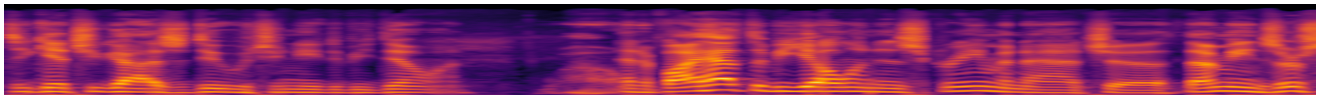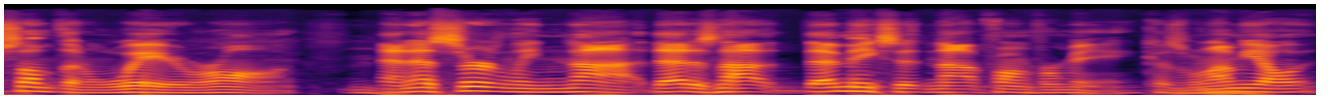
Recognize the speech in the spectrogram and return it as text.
to get you guys to do what you need to be doing. Wow. And if I have to be yelling and screaming at you, that means there's something way wrong. Mm-hmm. And that's certainly not, that is not, that makes it not fun for me. Because when I'm mm-hmm. yelling,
